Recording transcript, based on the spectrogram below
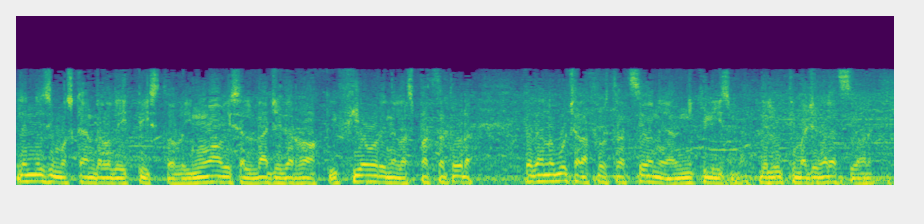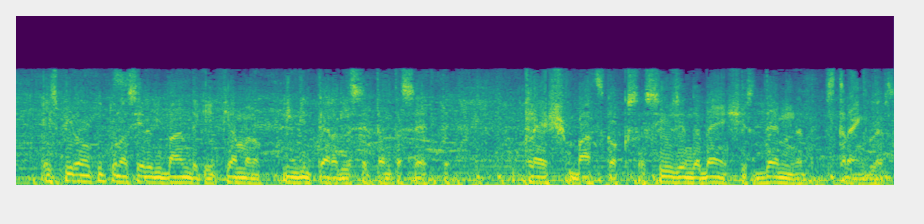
l'ennesimo scandalo dei pistol, i nuovi selvaggi del rock, i fiori nella spazzatura che danno voce alla frustrazione e al nichilismo dell'ultima generazione e ispirano tutta una serie di bande che infiammano l'Inghilterra del 77. Clash, Buzzcocks, Susie and the Banshees, Damned, Stranglers.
